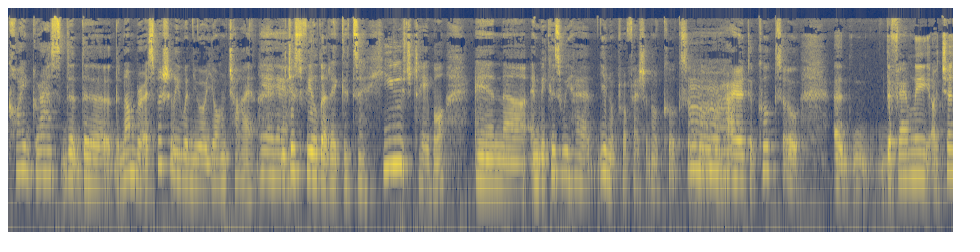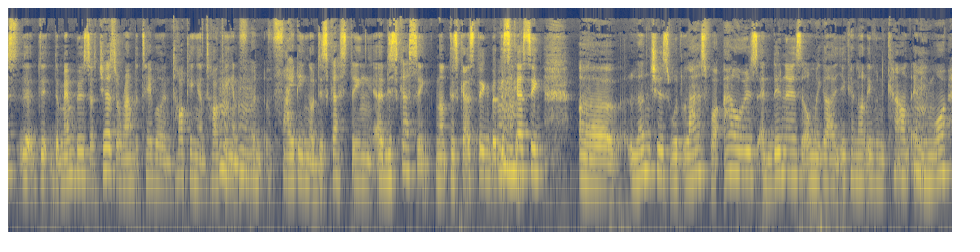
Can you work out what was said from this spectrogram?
quite grasp the, the, the number, especially when you're a young child. Yeah, yeah. You just feel that like, it's a huge table, and uh, and because we had you know professional cooks who Mm-hmm. were hired to cook, so uh, the family are just the, the, the members are just around the table and talking and talking and, Mm-hmm. f- and fighting or discussing, uh, discussing, not disgusting, but Mm-hmm. discussing. Uh, lunches would last for hours, and dinners. Oh my God, you cannot even count Mm. anymore.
